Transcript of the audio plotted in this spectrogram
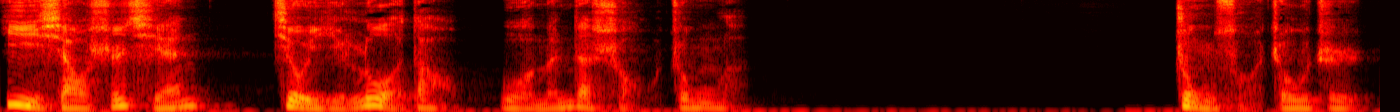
一小时前就已落到我们的手中了。众所周知，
